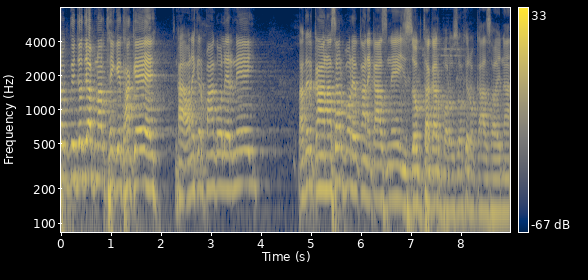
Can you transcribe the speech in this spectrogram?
শক্তি যদি আপনার থেকে থাকে হ্যাঁ অনেকের পাগলের নেই। তাদের কান আসার পরেও কানে কাজ নেই, চোখ থাকার পরও চোখেরও কাজ হয় না।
